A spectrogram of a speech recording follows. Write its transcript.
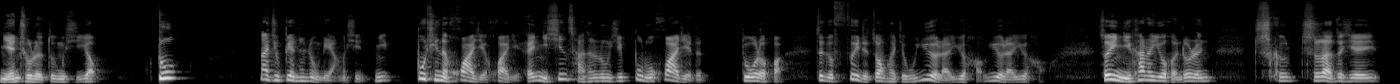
粘稠的东西要多，那就变成一种良性。你不停的化解化解，哎，你新产生的东西不如化解的多的话，这个肺的状况就会越来越好，越来越好。所以你看到有很多人吃吃了这些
